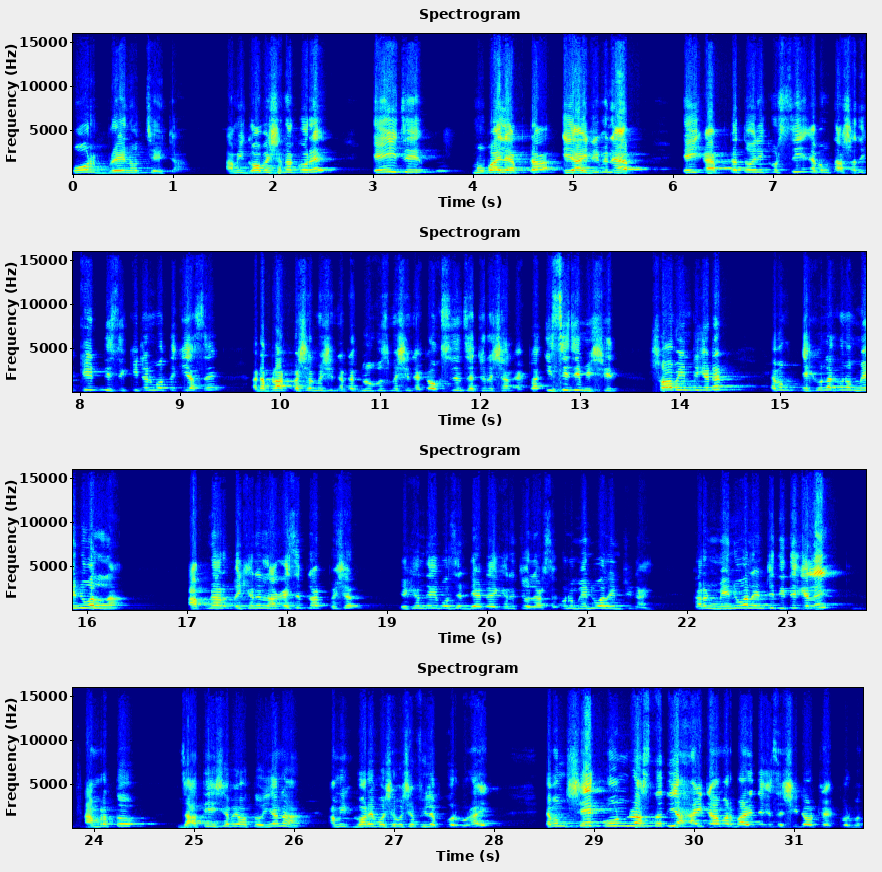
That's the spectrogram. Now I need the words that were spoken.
ওর ব্রেন হচ্ছে এটা। আমি গবেষণা করে এই যে মোবাইল অ্যাপটা এআই ড্রিভেন অ্যাপ এই অ্যাপটা তৈরি করছি এবং তার সাথে কিট দিছি। কিটের মধ্যে কি আছে? একটা ব্লাড প্রেশার মেশিন একটা গ্লুকোজ মেশিন একটা অক্সিজেন স্যাচুরেশন একটা ইসিজি মেশিন সব ইন্ডিকেটেড এবং এগুলা কোনো ম্যানুয়াল না। আপনার ওইখানে লাগাইছে ব্লাড প্রেশার এখান থেকে বলছে ডেটা এখানে চলে আসছে। কোনো ম্যানুয়াল এন্ট্রি নাই। কারণ ম্যানুয়াল এন্ট্রি দিতে গেলেই আমরা তো জাতি হিসেবে অত ইয়া না আমি ঘরে বসে বসে ফিল আপ করব রাইট এবং সে কোন রাস্তা দিয়ে হাইটা আমার বাড়িতে গেছে সেটাও ট্র্যাক করব।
